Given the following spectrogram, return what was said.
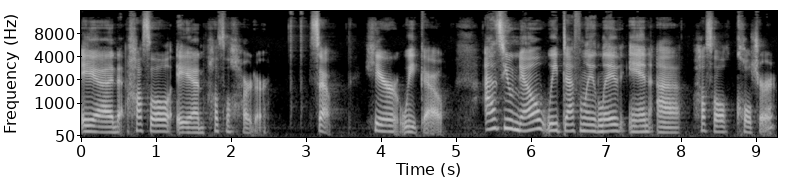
and hustle and hustle harder. So here we go. As you know, we definitely live in a hustle culture.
